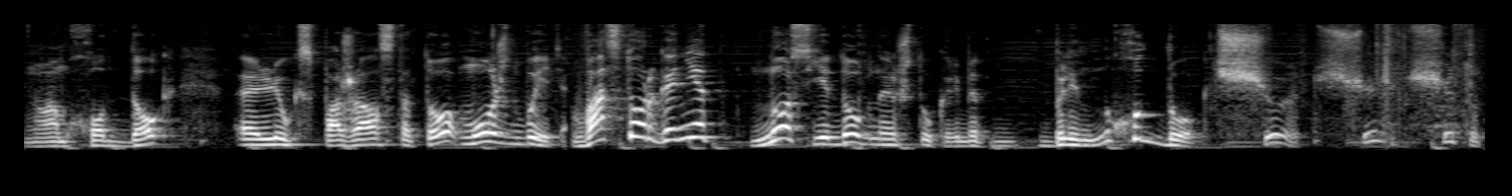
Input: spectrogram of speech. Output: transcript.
ну, вам хот-дог, э, люкс, пожалуйста, то может быть. Восторга нет, но съедобная штука, ребят. Блин, ну хот-дог, чё, чё, чё тут?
